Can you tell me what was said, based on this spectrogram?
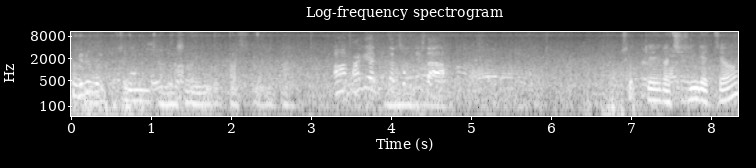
멋진 장소인 것 같습니다. 아, 자기가 진짜 천재다. 촛대 같이 생겼죠?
